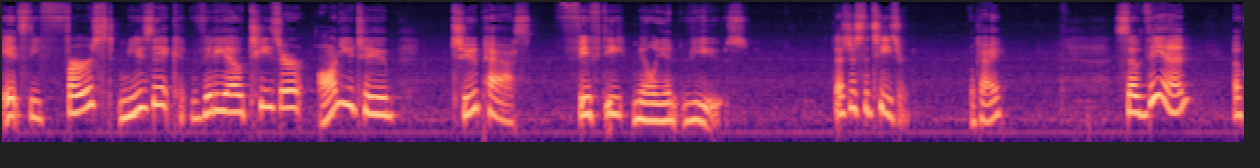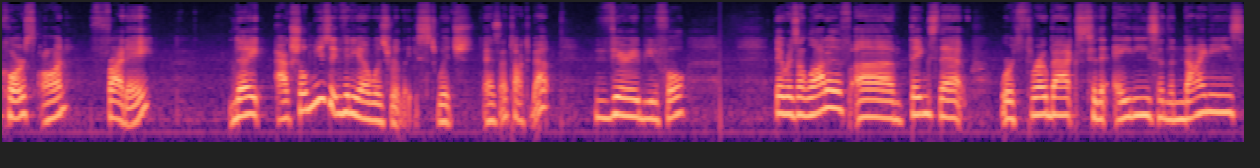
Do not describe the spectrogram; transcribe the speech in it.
It's the first music video teaser on YouTube to pass 50 million views. That's just the teaser, okay? So then, of course, on Friday, the actual music video was released, which, as I talked about, very beautiful. There was a lot of um, things that were throwbacks to the 80s and the 90s.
